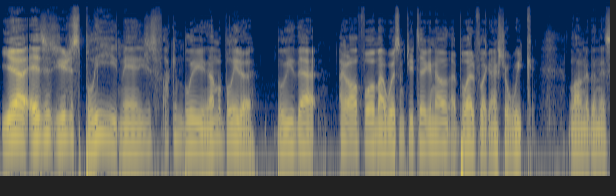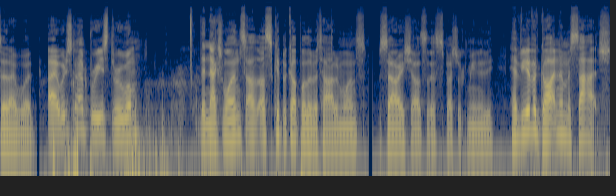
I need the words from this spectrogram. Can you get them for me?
yeah, it's just you just bleed, man. You just fucking bleed. And I'm a bleeder. Bleed that. I got all four of my wisdom teeth taken out. I bled for like an extra week, longer than they said I would. All right, we're just gonna breeze through them. The next ones, I'll, I'll skip a couple of the retarded ones. Sorry, shout out to this special community. Have you ever gotten a massage?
